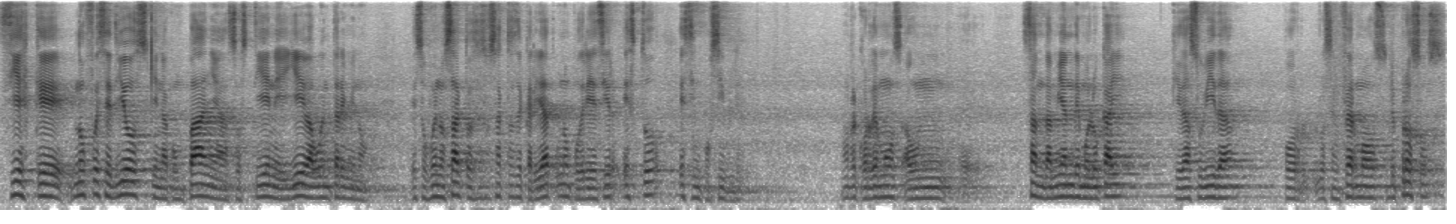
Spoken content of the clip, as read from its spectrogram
Si es que no fuese Dios quien acompaña, sostiene y lleva a buen término esos buenos actos, esos actos de caridad, uno podría decir, esto es imposible. ¿No? Recordemos a un eh, San Damián de Molokai que da su vida por los enfermos leprosos,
